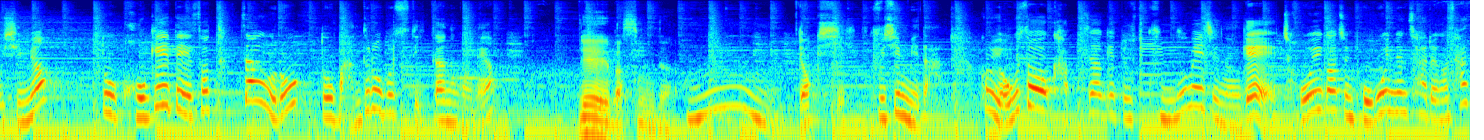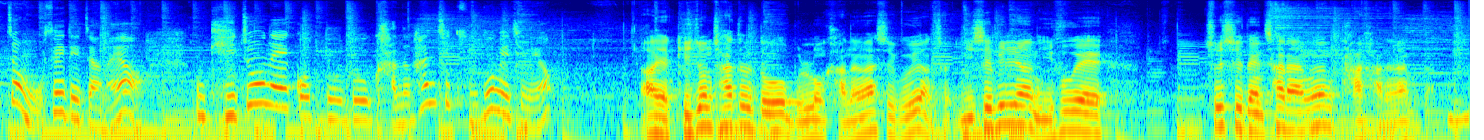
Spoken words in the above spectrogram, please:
오시면 또 거기에 대해서 특장으로 또 만들어 볼 수도 있다는 거네요. 예, 맞습니다. 음, 역시 굿입니다. 그럼 여기서 갑자기 또 궁금해지는 게 저희가 지금 보고 있는 차량은 4.5세대잖아요. 그럼 기존의 것들도 가능한지 궁금해지네요. 아, 예. 기존 차들도 물론 가능하시고요. 저 21년 이후에 출시된 차량은 다 가능합니다.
